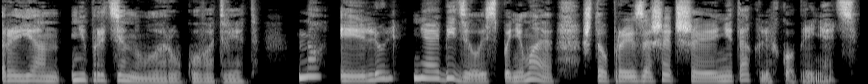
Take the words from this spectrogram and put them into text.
Раян не протянула руку в ответ, но Эйлюль не обиделась, понимая, что произошедшее не так легко принять.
